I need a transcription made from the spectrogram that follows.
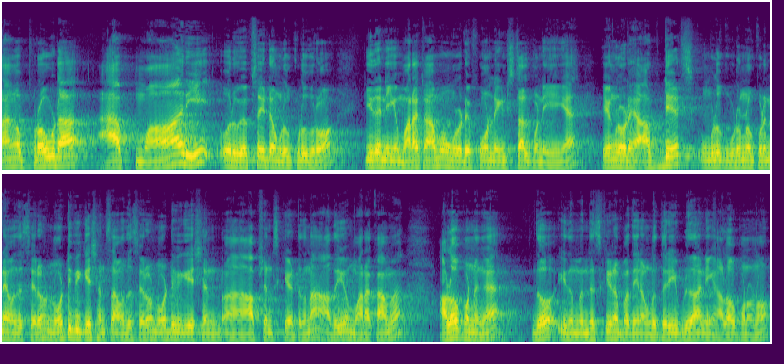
நாங்கள் ப்ரௌடாக ஆப் மாதிரி ஒரு வெப்சைட் உங்களுக்கு கொடுக்குறோம். இதை நீங்கள் மறக்காமல் உங்களுடைய ஃபோனில் இன்ஸ்டால் பண்ணிக்கிங்க. எங்களுடைய அப்டேட்ஸ் உங்களுக்கு உடனுக்குடனே வந்து சேரும். நோட்டிஃபிகேஷன்ஸாக வந்து சேரும். நோட்டிஃபிகேஷன் ஆப்ஷன்ஸ் கேட்டதுன்னா அதையும் மறக்காமல் அலோவ் பண்ணுங்கள் இதோ இது இந்த ஸ்க்ரீனை பார்த்தீங்கன்னா உங்களுக்கு தெரியும். இப்படி தான் நீங்கள் அலோவ் பண்ணணும்.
